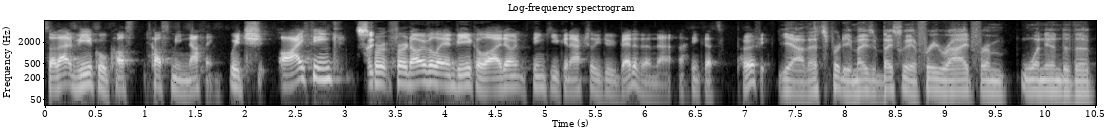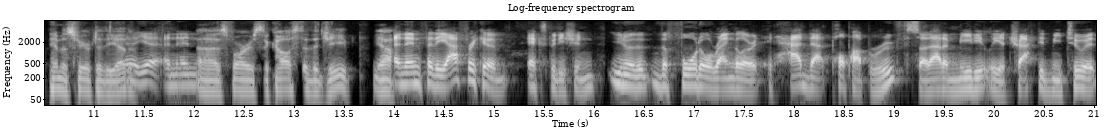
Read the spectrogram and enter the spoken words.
So that vehicle cost cost me nothing, which I think so, for, for an overland vehicle, I don't think you can actually do better than that. I think that's perfect. Yeah, that's pretty amazing. Basically, a free ride from one end of the hemisphere to the other. Yeah, yeah. And then uh, as far as the cost of the Jeep, yeah. And then for the Africa expedition, you know, the, the four door Wrangler, it, it, had that pop up roof, so that immediately attracted me to it.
